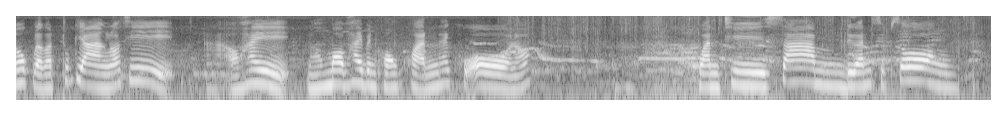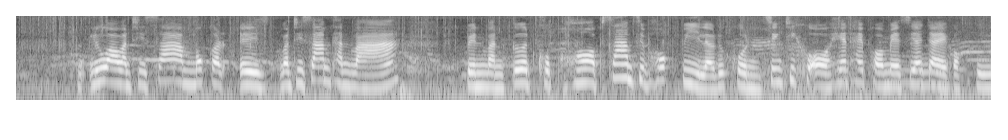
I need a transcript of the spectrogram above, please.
นกแล้วก็ทุกอย่างเนาะที่อ่าเอาให้เนาะมอบให้เป็นของขวัญให้ครูโอเนาะวันที่สามเดือนสิบสองหรือว่าวันที่สามมกราเอยวันที่สามธันวาเป็นวันเกิดครบรอบ 36 ปีแล้วทุกคน สิ่งที่ครูออเฮ็ดให้พ่อแม่เสียใจก็คือ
